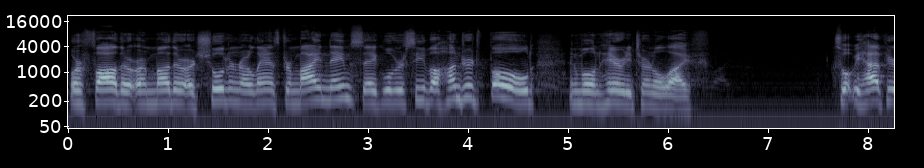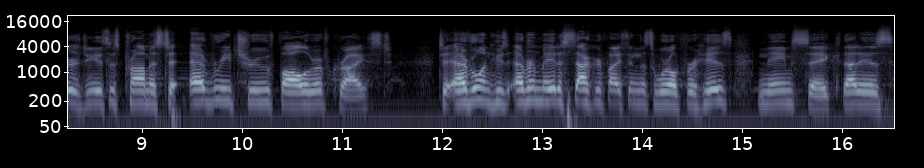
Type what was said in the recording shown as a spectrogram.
or father or mother or children or lands for my name's sake will receive a hundredfold and will inherit eternal life. So, what we have here is Jesus' promise to every true follower of Christ, to everyone who's ever made a sacrifice in this world for his name's sake, that is,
